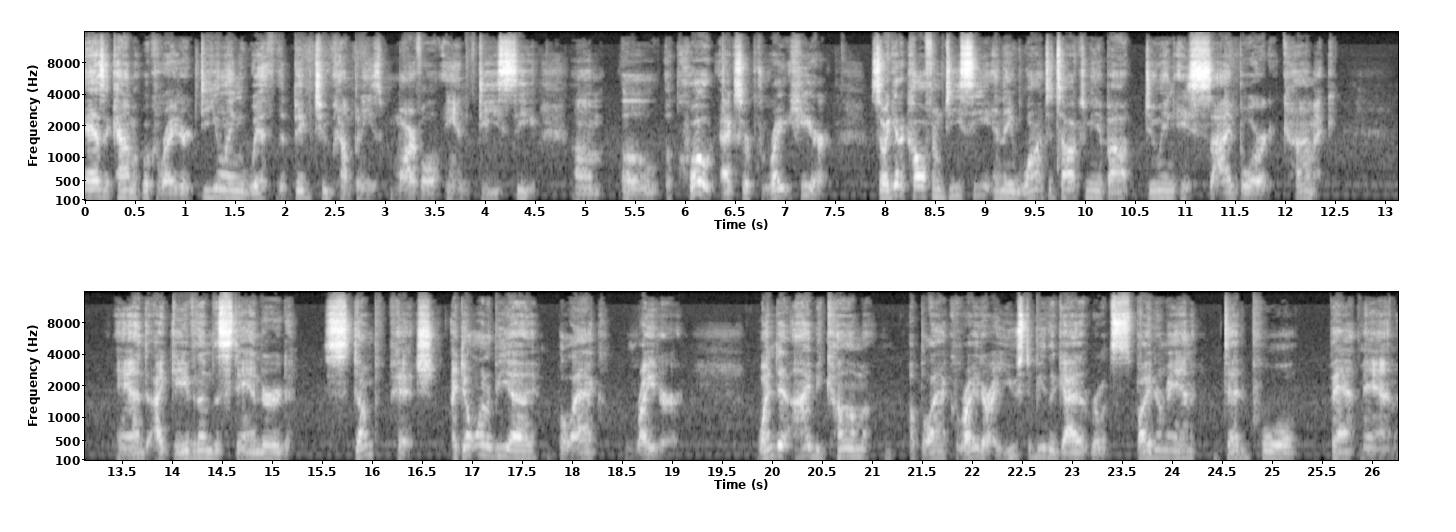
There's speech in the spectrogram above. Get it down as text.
as a comic book writer dealing with the big two companies, Marvel and DC. Um, a, a quote excerpt right here. So I get a call from DC and they want to talk to me about doing a cyborg comic. And I gave them the standard stump pitch. I don't want to be a black writer. When did I become a black writer? I used to be the guy that wrote Spider Man, Deadpool, Batman.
